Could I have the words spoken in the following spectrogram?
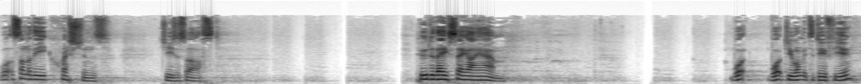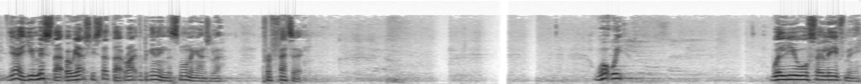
What are some of the questions Jesus asked? Who do they say I am? What, what do you want me to do for you? Yeah, you missed that, but we actually said that right at the beginning this morning, Angela. Prophetic. What we. Will you also leave me?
